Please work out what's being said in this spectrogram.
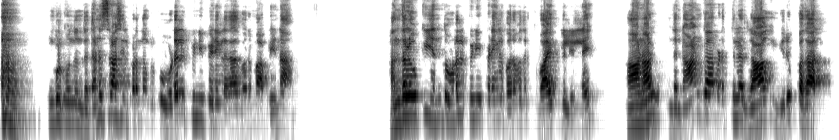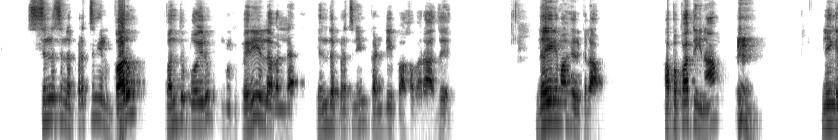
உங்களுக்கு வந்து இந்த தனுசு ராசியில் பிறந்த உடல் பிணிப்பீடுகள் ஏதாவது வருமா அப்படின்னா அந்த அளவுக்கு எந்த உடல் பிணிப்பீடுகள் வருவதற்கு வாய்ப்புகள் இல்லை. ஆனால் இந்த நான்காம் இடத்துல ராகு இருப்பதால் சின்ன சின்ன பிரச்சனைகள் வரும் வந்து போயிரும். உங்களுக்கு பெரிய லெவல்ல எந்த பிரச்சனையும் கண்டிப்பாக வராது. தைரியமாக இருக்கலாம். அப்ப பாத்தீங்கன்னா நீங்க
